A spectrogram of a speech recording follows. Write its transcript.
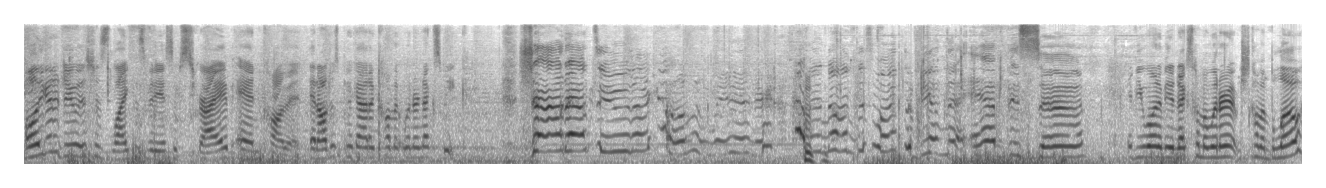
All you gotta do is just like this video, subscribe, and comment. And I'll just pick out a comment winner next week. Shout out to the comment winner. I didn't know this one to be on the episode. If you want to be the next comment winner, just comment below.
